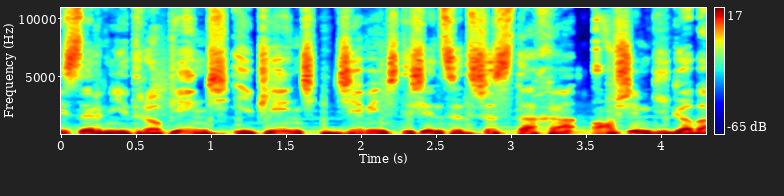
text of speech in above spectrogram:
Acer Nitro 5 i 5 9300H 8 GB.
